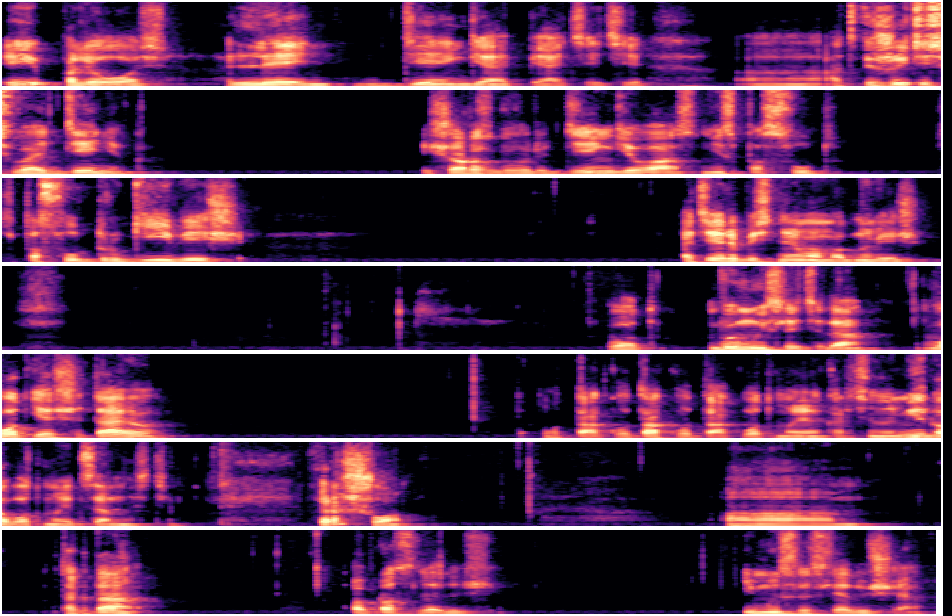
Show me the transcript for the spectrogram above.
И полилось лень, деньги опять эти, а, отвяжитесь вы от денег. Еще раз говорю, деньги вас не спасут. Спасут другие вещи. А теперь объясняю вам одну вещь. Вот, вы мыслите, да? Вот я считаю, вот так, вот так, вот так. Вот моя картина мира, вот мои ценности. Хорошо. А, тогда вопрос следующий. И мысль следующая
